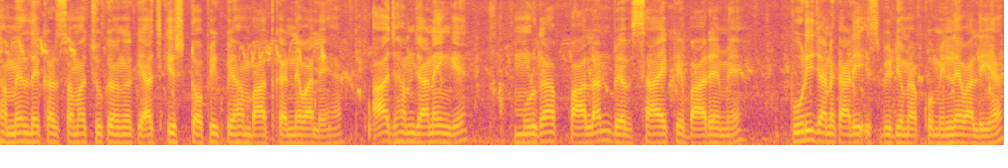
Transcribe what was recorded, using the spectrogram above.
थंबनेल देखकर समझ चुके होंगे कि आज किस टॉपिक पे हम बात करने वाले हैं। आज हम जानेंगे मुर्गा पालन व्यवसाय के बारे में। पूरी जानकारी इस वीडियो में आपको मिलने वाली है।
